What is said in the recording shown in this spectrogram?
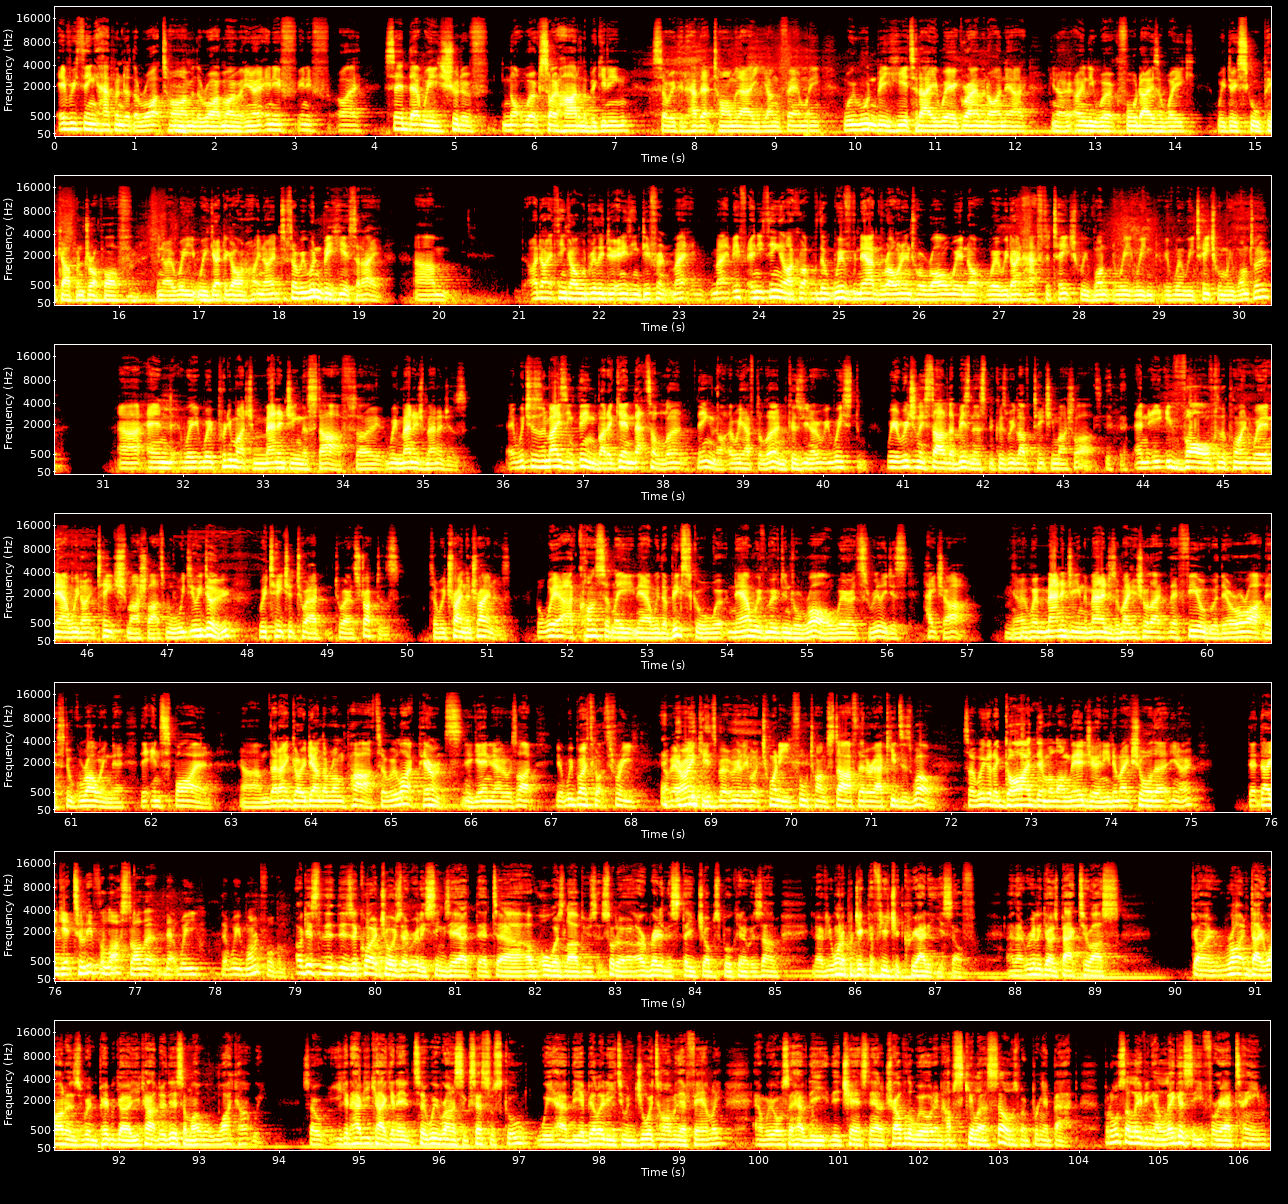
everything happened at the right time at the right moment. You know, and if and if I said that we should have not worked so hard in the beginning so we could have that time with our young family, we wouldn't be here today where Graham and I now, you know, only work four days a week. We do school pick up and drop off. You know, we, we get to go on, you know, so we wouldn't be here today. Um, I don't think I would really do anything different. Maybe if anything, like uh, we've now grown into a role where not where we don't have to teach. We want we, we when we teach when we want to, uh, and we, we're pretty much managing the staff. So we manage managers, uh, which is an amazing thing. But again, that's a learnt thing that we have to learn because you know we we, we originally started a business because we love teaching martial arts, and it evolved to the point where now we don't teach martial arts. Well, we we do. We teach it to our to our instructors so we train the trainers. But we are constantly now with a big school. now we've moved into a role where it's really just HR. You know, mm-hmm. we're managing the managers. We're making sure they, they feel good. They're all right. They're still growing. They're they're inspired. Um, they don't go down the wrong path. So we're like parents again. You know, it was like you know, we both got three of our own kids, but really got 20 full time staff that are our kids as well. So we've got to guide them along their journey to make sure that you know that they get to live the lifestyle that, that we that we wanted for them. I guess there's a quote, George, that really sings out that uh, I've always loved. It was sort of I read in the Steve Jobs book, and it was, um, you know, if you want to predict the future, create it yourself, and that really goes back to us going right in day one is when people go, you can't do this. I'm like, well, why can't we? So you can have your cake and eat it too. We run a successful school. We have the ability to enjoy time with our family, and we also have the the chance now to travel the world and upskill ourselves, but bring it back. But also leaving a legacy for our team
